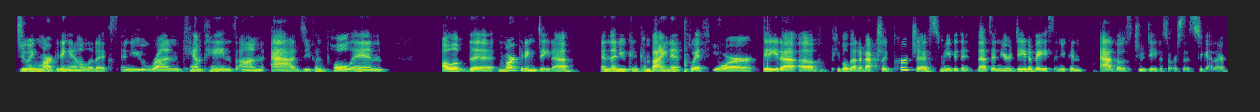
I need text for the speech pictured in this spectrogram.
doing marketing analytics and you run campaigns on ads, you can pull in all of the marketing data and then you can combine it with your data of people that have actually purchased maybe that's in your database and you can add those two data sources together.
